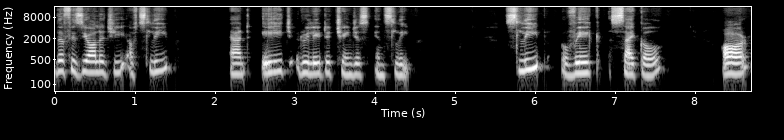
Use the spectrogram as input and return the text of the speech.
the physiology of sleep and age related changes in sleep. Sleep wake cycle or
